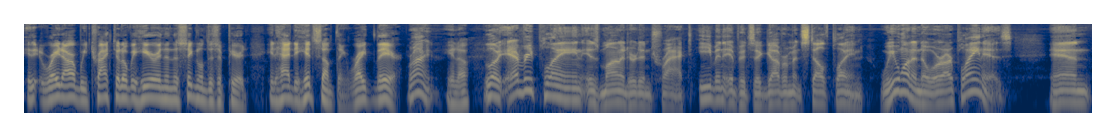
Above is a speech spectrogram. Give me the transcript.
it, radar we tracked it over here and then the signal disappeared it had to hit something right there right. you know Look, every plane is monitored and tracked, even if it's a government stealth plane. We want to know where our plane is. And,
